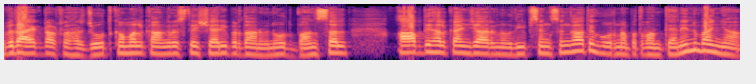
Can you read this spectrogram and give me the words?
ਵਿਧਾਇਕ ਡਾਕਟਰ ਹਰਜੋਤ ਕਮਲ, ਕਾਂਗਰਸ ਦੇ ਸ਼ਹਿਰੀ ਪ੍ਰਧਾਨ ਵਿਨੋਦ ਬਾਂਸਲ, ਆਪ ਦੇ ਹਲਕਾ ਇੰਚਾਰਜ ਨਵਦੀਪ ਸਿੰਘ ਸੰਘਾ ਤੇ ਹੋਰਨਾਂ ਪਤਵੰਤਿਆਂ ਨੇ ਨਿਭਾਈਆਂ।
